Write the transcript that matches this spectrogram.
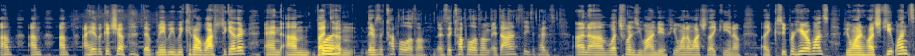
Um. Um. Um. I have a good show that maybe we could all watch together. And um. But What? um. There's a couple of them. There's a couple of them. It honestly depends on uh, which ones you want to do. If you want to watch like you know like superhero ones. If you want to watch cute ones.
